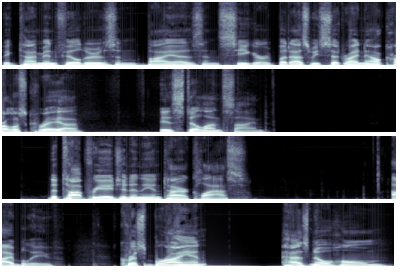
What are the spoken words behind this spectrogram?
big time infielders and Baez and Seager. But as we sit right now, Carlos Correa is still unsigned. The top free agent in the entire class, I believe. Kris Bryant has no home,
